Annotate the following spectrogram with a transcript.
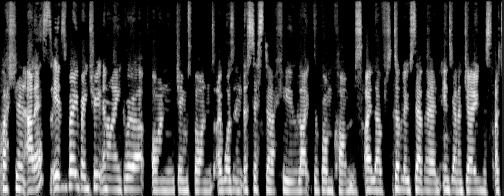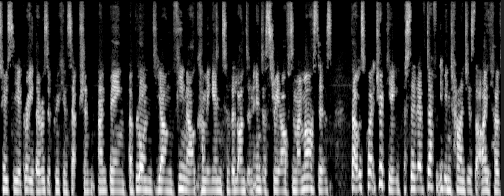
question, Alice. It's very, very true. And I grew up on James Bond. I wasn't the sister who liked the rom coms. I loved 007, Indiana Jones. I totally agree. There is a preconception. And being a blonde young female coming into the London industry after my master's, that was quite tricky. So there have definitely been challenges that I have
